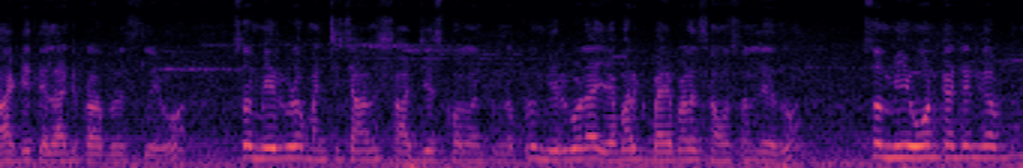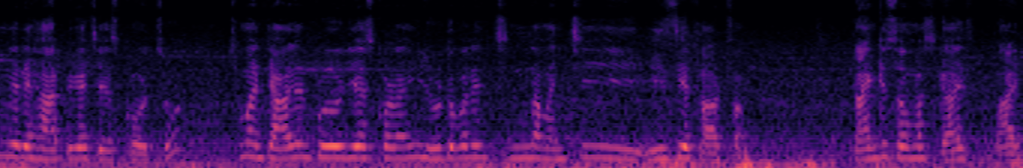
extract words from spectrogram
నాకైతే ఎలాంటి ప్రాబ్లమ్స్ లేవు. సో మీరు కూడా మంచి ఛానల్ స్టార్ట్ చేసుకోవాలనుకున్నప్పుడు మీరు కూడా ఎవరికి భయపడాల్సిన అవసరం లేదు. సో మీ ఓన్ కంటెంట్ కాబట్టి మీరు హ్యాపీగా చేసుకోవచ్చు. సో మన టాలెంట్ ప్రూవ్ చేసుకోవడానికి యూట్యూబ్ అనేది చిన్న మంచి easy platform thank you so much guys bye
